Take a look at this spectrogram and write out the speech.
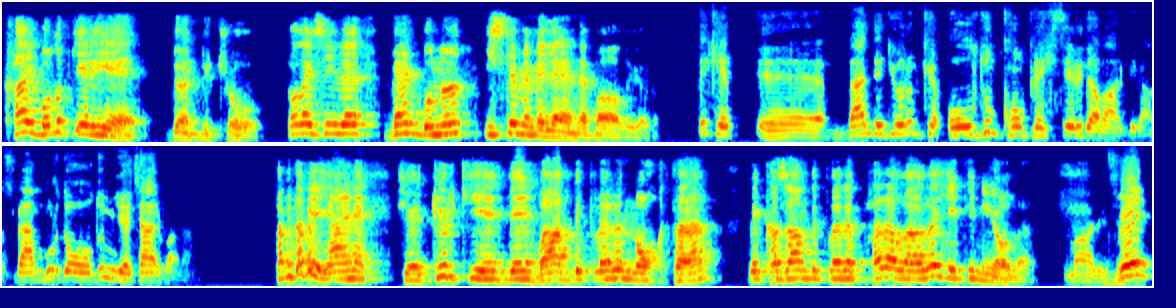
kaybolup geriye döndü çoğu. Dolayısıyla ben bunu istememelerine bağlıyorum. Peki e, ben de diyorum ki oldum kompleksleri de var biraz. Ben burada oldum yeter bana. Tabii tabii yani şey, Türkiye'de vardıkları nokta ve kazandıkları paralarla yetiniyorlar. Maalesef. Ve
